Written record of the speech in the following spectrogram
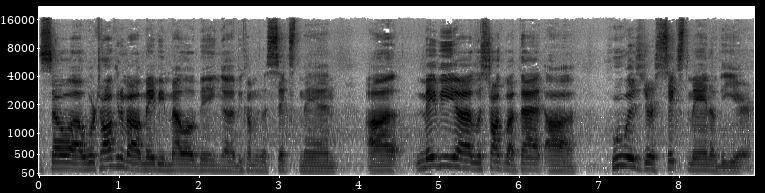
so uh, we're talking about maybe Melo being uh, becoming a sixth man. Uh, maybe uh, let's talk about that. Uh, who is your sixth man of the year?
